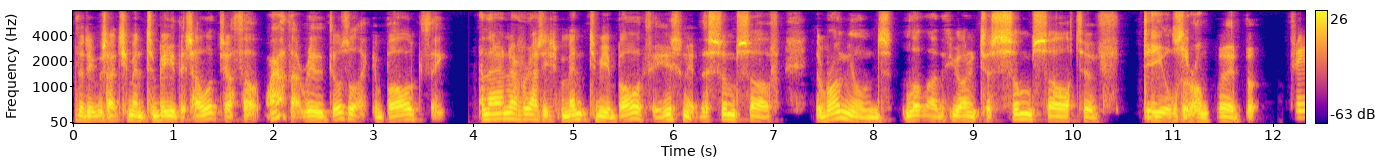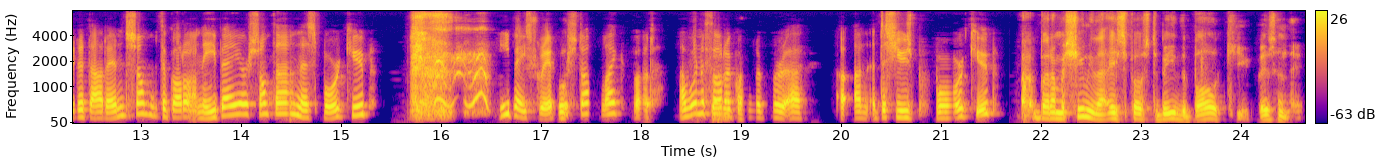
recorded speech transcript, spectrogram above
that it was actually meant to be this. I looked, I thought, wow, that really does look like a Borg thing. And then I never realized it's meant to be a thing, isn't it? There's some sort of the Romulans look like they're going into some sort of deal's the wrong word, but Traded that in some. They got it on eBay or something. This Borg cube. eBay's great for stuff like, but I wouldn't have thought I'd go look for a, a, a disused Borg cube. Uh, but I'm assuming that is supposed to be the Borg cube, isn't it?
